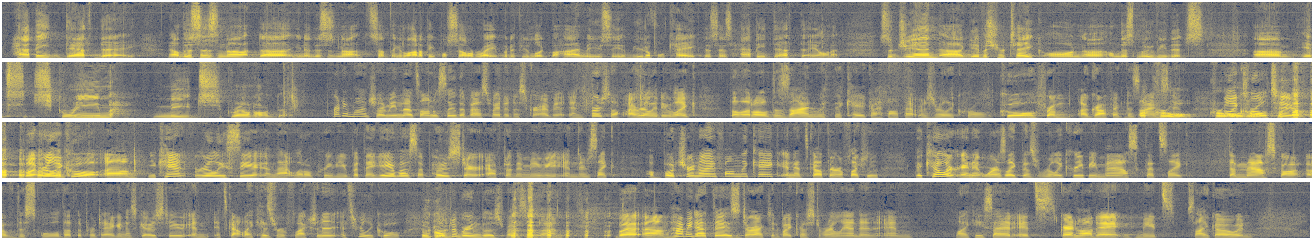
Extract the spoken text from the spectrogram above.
Happy Death Day. Now, this is not uh, you know this is not something a lot of people celebrate, but if you look behind me, you see a beautiful cake that says Happy Death Day on it. So, Jen, uh, give us your take on uh, on this movie. That's um, it's Scream meets Groundhog Day. Pretty much. I mean, that's honestly the best way to describe it. And first off, I really do like the little design with the cake. I thought that was really cool, cool from a graphic design. cruel. stand- Cruel really cruel too, but really cool. Um, you can't really see it in that little preview, but they gave us a poster after the movie, and there's like a butcher knife on the cake, and it's got the reflection. The killer in it wears like this really creepy mask that's like the mascot of the school that the protagonist goes to, and it's got like his reflection in it. It's really cool. I'll have to bring the poster by sometime. but um, Happy Death Day is directed by Christopher Landon, and like he said, it's Groundhog Day meets Psycho and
